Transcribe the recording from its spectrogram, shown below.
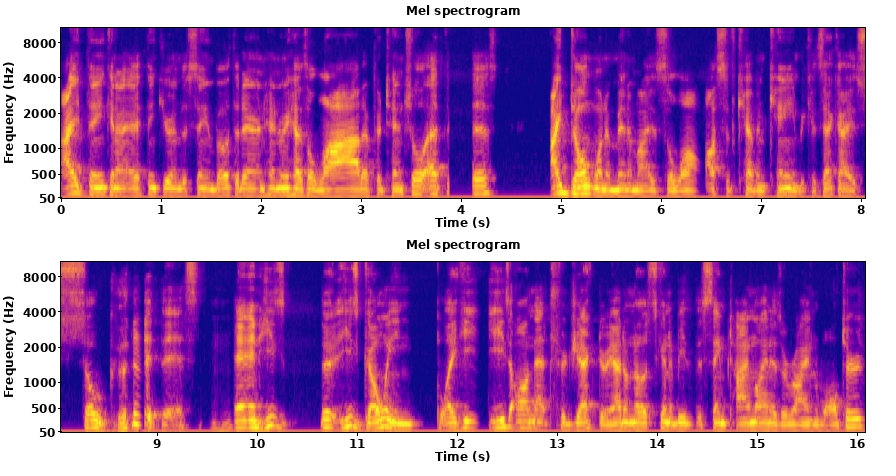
I think, and I, I, think you're in the same boat that Aaron Henry has a lot of potential at this. I don't want to minimize the loss of Kevin Kane because that guy is so good at this, mm-hmm. and he's he's going like he, he's on that trajectory. I don't know it's going to be the same timeline as Ryan Walters,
